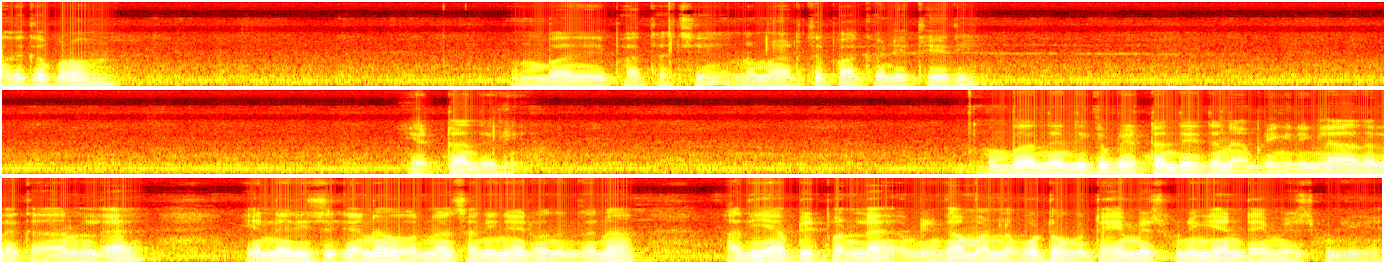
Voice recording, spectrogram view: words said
அதுக்கப்புறம் ஒன்பதாந்தேதி பார்த்தாச்சு. நம்ம அடுத்து பார்க்க வேண்டிய தேதி எட்டாந்தேதி ஒன்பதாந்தேதிக்கு அப்புறம் எட்டாந்தேதி தானே அப்படிங்கிறீங்களா? அதெல்லாம் காணல என்ன ரீசனுக்கான ஒரு நாள் சனி ஞாயிறு வந்திருந்ததுன்னா அதையும் அப்டேட் பண்ணல அப்படின்னு கமெண்டில் போட்டு உங்கள் டைம் வேஸ்ட் பண்ணுவீங்க என் டைம் வேஸ்ட் பண்ணுவீங்க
